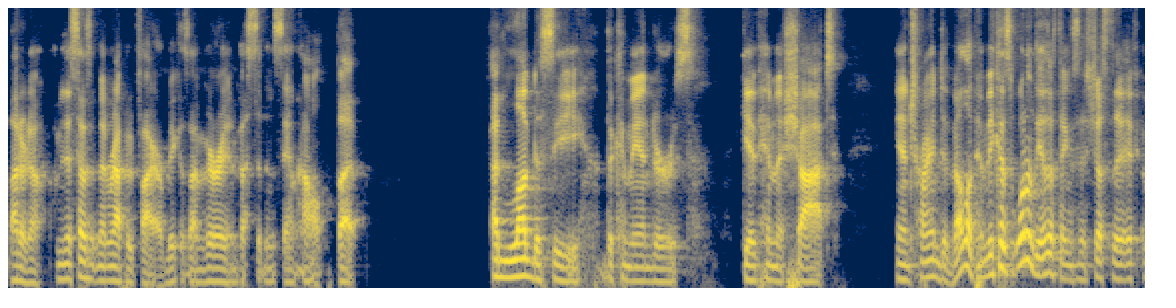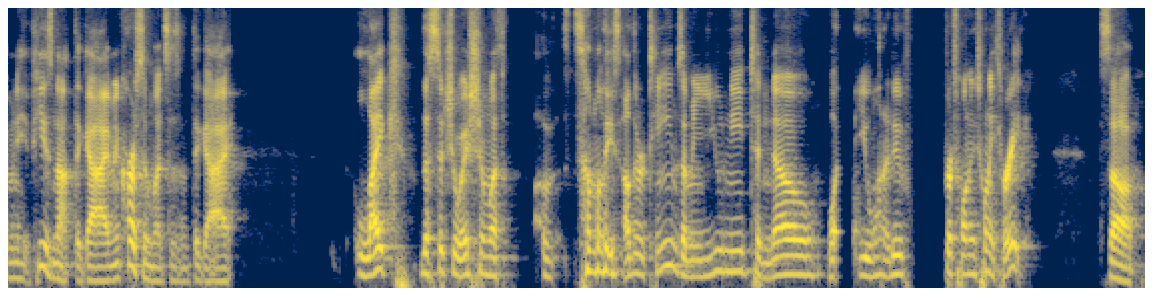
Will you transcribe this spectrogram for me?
I don't know. I mean, this hasn't been rapid fire because I'm very invested in Sam Howell, but I'd love to see the commanders give him a shot and try and develop him. Because one of the other things is just that if I mean if he's not the guy, I mean Carson Wentz isn't the guy. Like the situation with uh, some of these other teams, I mean you need to know what you want to do for 2023. So,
